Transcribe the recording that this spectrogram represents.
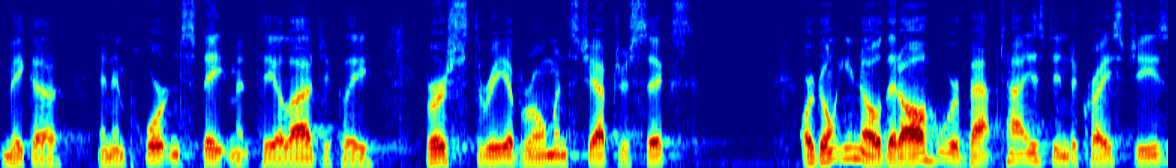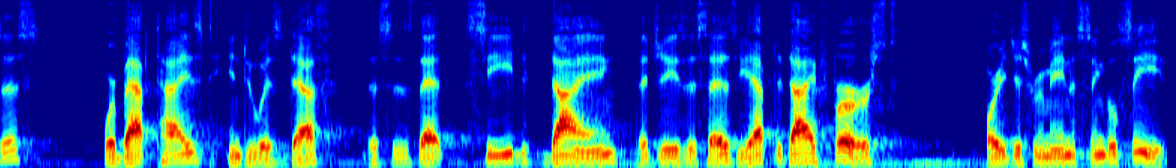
make a, an important statement theologically verse 3 of Romans chapter 6? Or don't you know that all who were baptized into Christ Jesus were baptized into his death? This is that seed dying that Jesus says you have to die first or you just remain a single seed.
